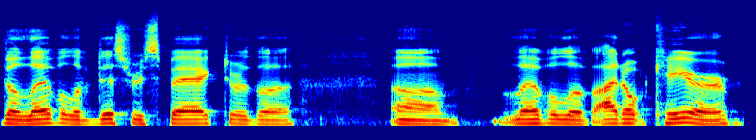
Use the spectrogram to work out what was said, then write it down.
the level of disrespect or the um, level of I don't care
